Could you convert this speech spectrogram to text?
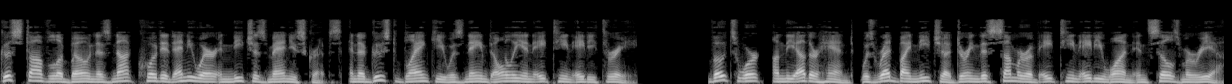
Gustave Le Bon is not quoted anywhere in Nietzsche's manuscripts, and Auguste Blanqui was named only in 1883. Vogt's work, on the other hand, was read by Nietzsche during this summer of 1881 in Sils Maria.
